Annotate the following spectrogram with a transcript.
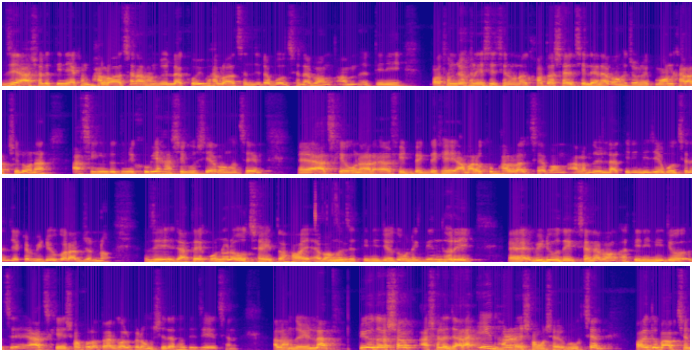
যে আসলে তিনি এখন ভালো আছেন আলহামদুলিল্লাহ খুবই ভালো আছেন যেটা বলছেন এবং তিনি প্রথম যখন এসেছিলেন অনেক হতাশায় ছিলেন এবং হচ্ছে অনেক মন খারাপ ছিল না আজকে কিন্তু তিনি খুবই হাসি খুশি এবং হচ্ছে আজকে ওনার ফিডব্যাক দেখে আমারও খুব ভালো লাগছে এবং আলহামদুলিল্লাহ তিনি নিজেই বলছিলেন যে একটা ভিডিও করার জন্য যে যাতে অন্যরা উৎসাহিত হয় এবং হচ্ছে তিনি যেহেতু অনেকদিন ধরেই ভিডিও দেখছেন এবং তিনি নিজেও আজকে সফলতার গল্পের অংশীদার হতে চেয়েছেন। আলহামদুলিল্লাহ, প্রিয় দর্শক, আসলে যারা এই ধরনের সমস্যায় ভুগছেন, হয়তো ভাবছেন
